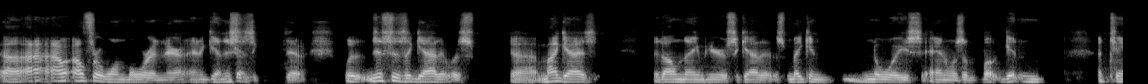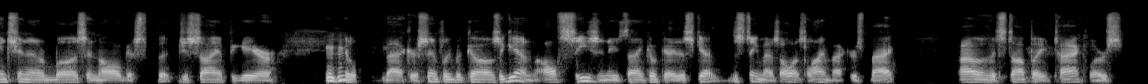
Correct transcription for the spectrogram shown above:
uh, I, will throw one more in there. And again, this sure. is a, this is a guy that was uh, my guys that I'll name here is a guy that was making noise and was a, getting attention and a buzz in August. But Jesiah Pierre, mm-hmm backer simply because, again, off season, you think, okay, this guy, this team has all its linebackers back, five of its top eight tacklers.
